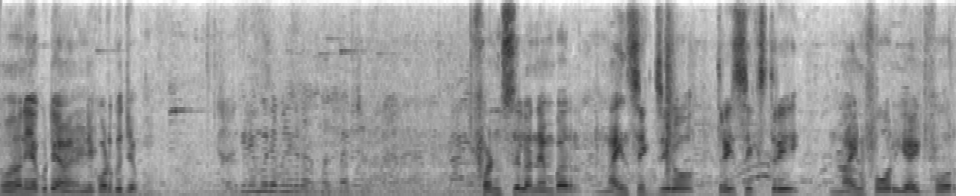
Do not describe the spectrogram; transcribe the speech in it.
ఫోన్ ఇవ్వకుంటే నీ కొడుకు చెప్పు. ఫండ్స్ల number nine six zero three six three nine four eight four.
